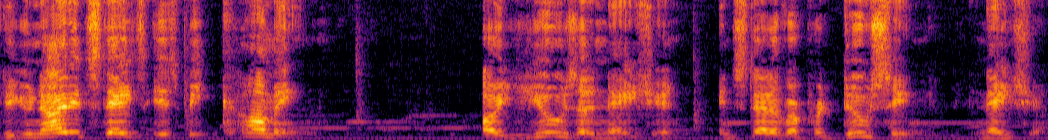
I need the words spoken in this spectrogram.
The United States is becoming a user nation instead of a producing nation.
